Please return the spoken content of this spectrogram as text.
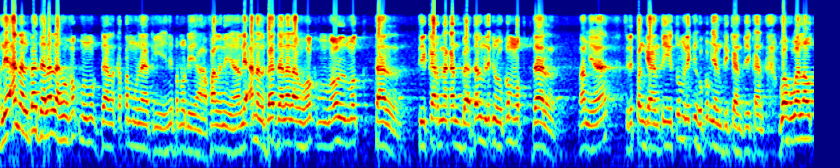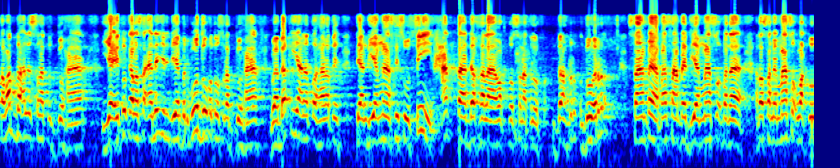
Li'an al-badala lahu hukmul mubdal. Ketemu lagi. Ini perlu dihafal ini ya. Li'an al-badala lahu hukmul mubdal. Dikarenakan badal memiliki hukum mubdal. Paham ya? Jadi pengganti itu memiliki hukum yang digantikan. Wa huwa law tawadda ala salatul duha, yaitu kalau seandainya dia berwudu untuk salat duha, wa baqiya ala taharatih dan dia masih suci hatta dakhala waktu salatul dhuhr, sampai apa? Sampai dia masuk pada atau sampai masuk waktu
